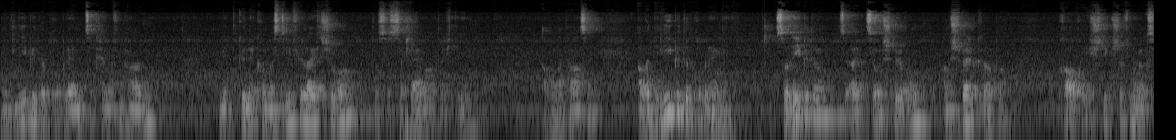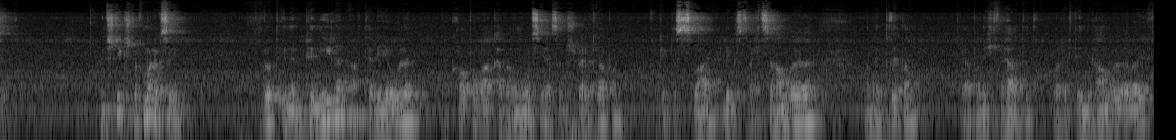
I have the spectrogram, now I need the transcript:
mit Libido-Problemen zu kämpfen haben, mit Gynäkomastie vielleicht schon, das ist erklärbar durch die Aromatase, aber die Libido-Probleme, zur Libido, zur Erektionsstörung am Schwellkörper, brauche ich Stickstoffmonoxid. Und Stickstoffmonoxid wird in den penilen Arteriolen der Corpora cavernosi, also im Schwellkörper, da gibt es zwei, links, rechts der Harnröhre und ein dritter, der aber nicht verhärtet, weil durch den die Harnröhre läuft.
